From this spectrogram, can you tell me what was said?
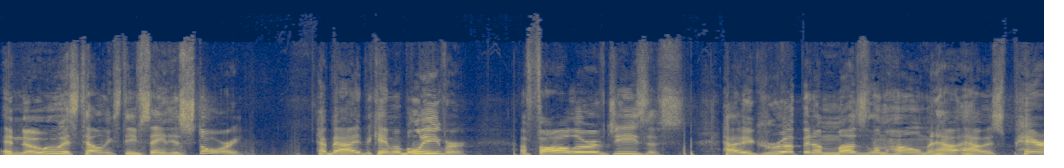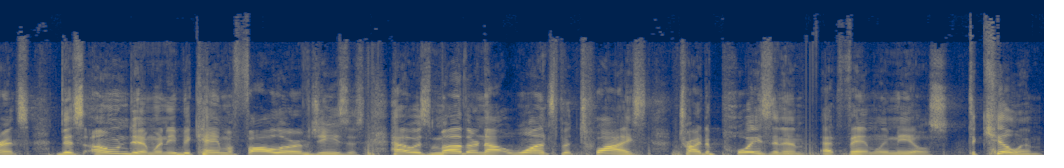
and Nou is telling Steve Saint his story about how he became a believer, a follower of Jesus, how he grew up in a Muslim home and how, how his parents disowned him when he became a follower of Jesus, how his mother, not once but twice, tried to poison him at family meals to kill him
